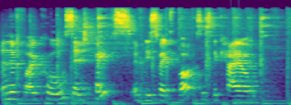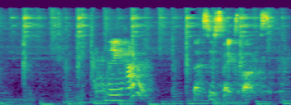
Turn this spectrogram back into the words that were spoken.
And the focal centrepiece of this week's box is the kale. And there you have it. That's this week's box.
